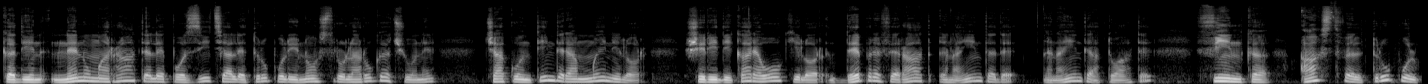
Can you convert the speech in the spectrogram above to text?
că din nenumăratele poziții ale trupului nostru la rugăciune, cea cu întinderea mâinilor și ridicarea ochilor de preferat înainte, de, înainte a toate, fiindcă Astfel, trupul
